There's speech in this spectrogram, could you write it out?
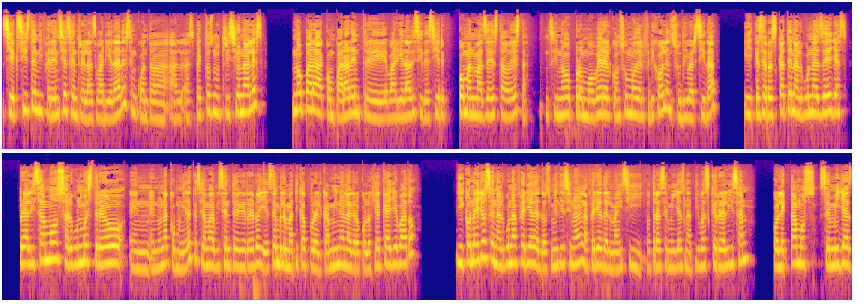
si existen diferencias entre las variedades en cuanto a, aspectos nutricionales, no para comparar entre variedades y decir coman más de esta o de esta, sino promover el consumo del frijol en su diversidad y que se rescaten algunas de ellas. Realizamos algún muestreo en, en una comunidad que se llama Vicente Guerrero y es emblemática por el camino en la agroecología que ha llevado. Y con ellos en alguna feria del 2019, en la Feria del Maíz y otras semillas nativas que realizan, colectamos semillas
